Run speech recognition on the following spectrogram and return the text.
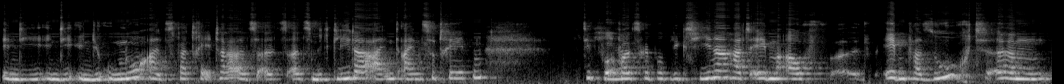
in die, in die, in die UNO als Vertreter, als, als, als Mitglieder ein, einzutreten. Die China. Volksrepublik China hat eben auch äh, eben versucht, ähm,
